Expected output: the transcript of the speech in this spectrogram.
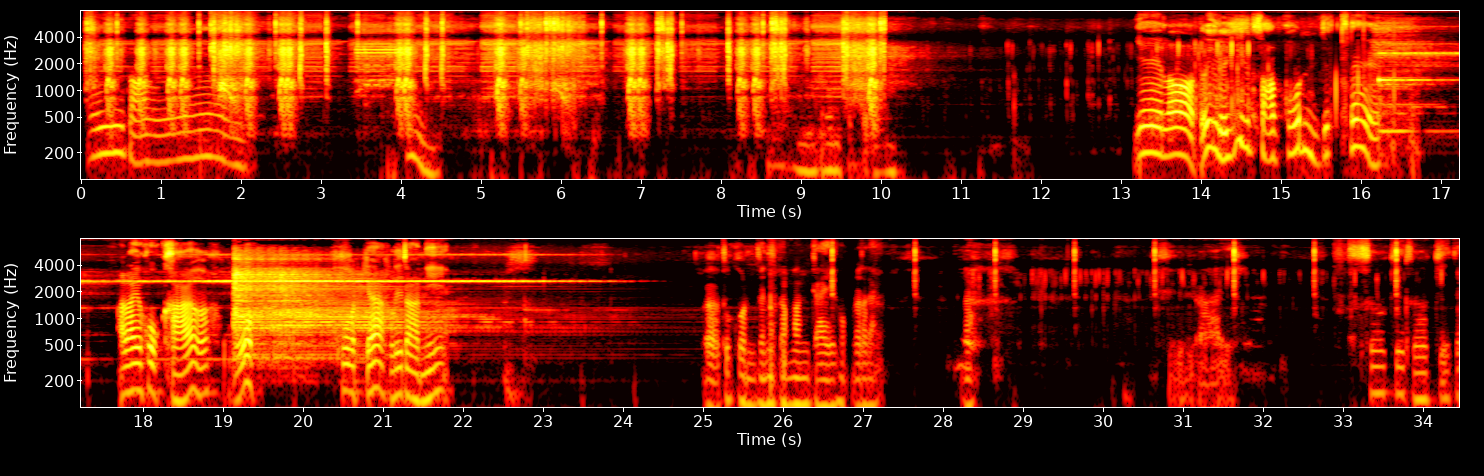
เฮ้ยตายแล้ว อืม เย่รอดเอ้ยเหลือยี่สิบสามคนยึดแค่อะไรหกขาเหรอโอ้โคตรยากเลยด่านนี้ เอ่อทุกคนเป็นกำลังใจผมด้วยแล้วกันนะคืออะไรสุกิสุกิเต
